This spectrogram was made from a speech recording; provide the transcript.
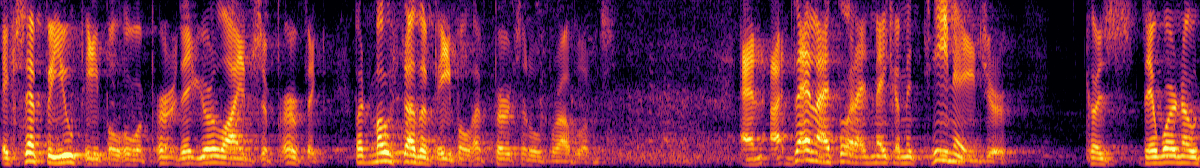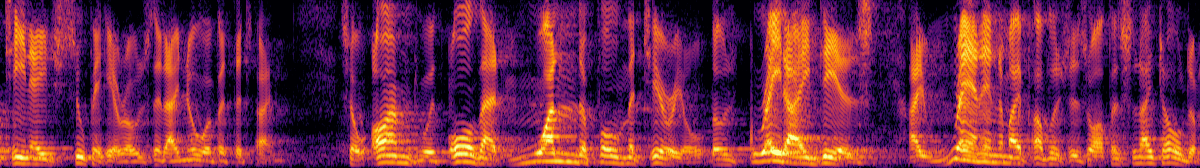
except for you people who are per- that your lives are perfect, but most other people have personal problems. And I, then I thought I'd make him a teenager, because there were no teenage superheroes that I knew of at the time. So, armed with all that wonderful material, those great ideas, I ran into my publisher's office and I told him,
